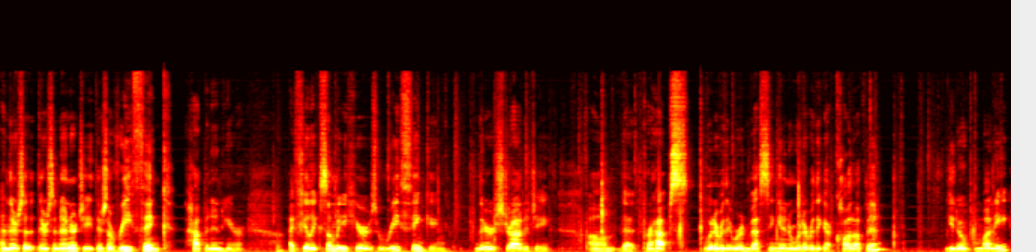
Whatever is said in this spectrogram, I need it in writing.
And there's a there's an energy there's a rethink happening here. I feel like somebody here is rethinking their strategy um, that perhaps whatever they were investing in or whatever they got caught up in, you know, money,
